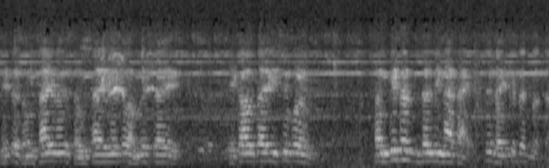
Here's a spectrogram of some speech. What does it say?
નહીં તો સંસારી સંસારીને તો હંમેશા એકાવતારી શું પણ સંકેત જ જલ્દી ના થાય. શું સંકેત થયું. જ નતા.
